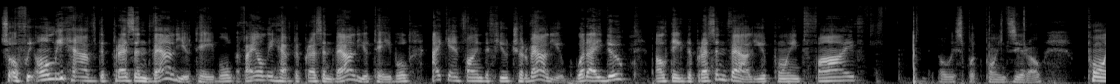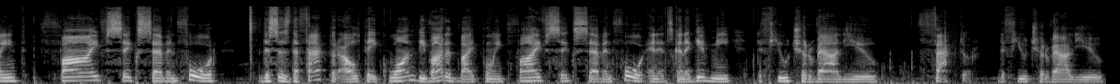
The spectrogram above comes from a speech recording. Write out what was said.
so if we only have the present value table if I only have the present value table I can find the future value what I do I'll take the present value 0.5 I always put 0.0 0.5674 this is the factor. I'll take 1 divided by 0.5674 and it's going to give me the future value factor. The future value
